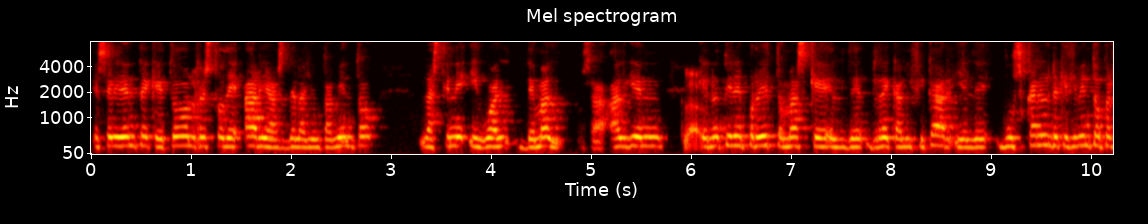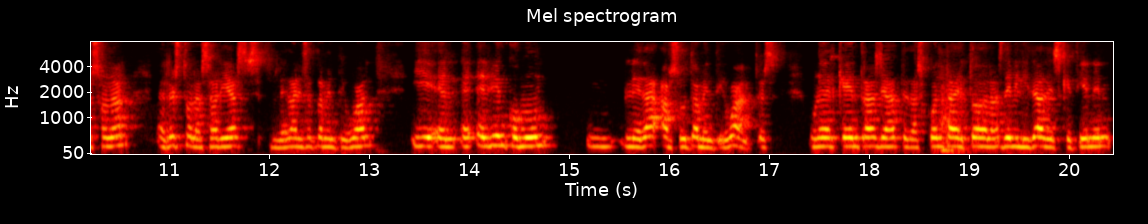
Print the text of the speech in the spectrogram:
es evidente que todo el resto de áreas del ayuntamiento las tiene igual de mal. O sea, alguien que no tiene proyecto más que el de recalificar y el de buscar el enriquecimiento personal, el resto de las áreas le dan exactamente igual y el, el bien común le da absolutamente igual. Entonces, una vez que entras ya te das cuenta de todas las debilidades que tienen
